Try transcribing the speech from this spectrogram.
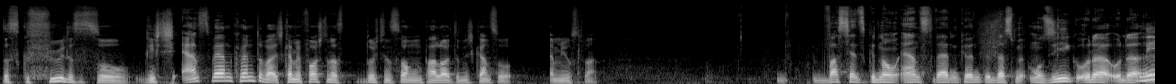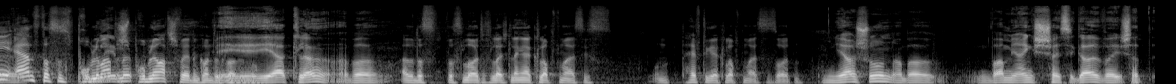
das Gefühl, dass es so richtig ernst werden könnte? Weil ich kann mir vorstellen, dass durch den Song ein paar Leute nicht ganz so amused waren. Was jetzt genau ernst werden könnte, das mit Musik oder. oder Nee, äh, ernst, dass es problematisch, Probleme? problematisch werden konnte. Äh, ja, klar, aber so. Also, dass, dass Leute vielleicht länger klopfen, als sie es und heftiger klopfen, als sie sollten. Ja, schon, aber war mir eigentlich scheißegal, weil ich hatte,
